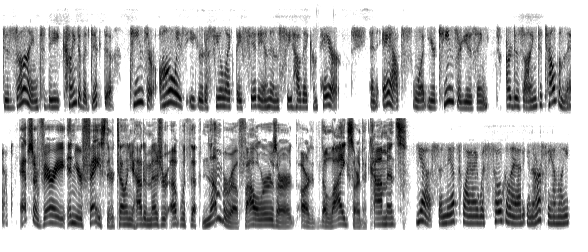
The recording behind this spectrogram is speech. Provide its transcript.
designed to be kind of addictive. Teens are always eager to feel like they fit in and see how they compare and apps, what your teens are using, are designed to tell them that. Apps are very in your face. They're telling you how to measure up with the number of followers or, or the likes or the comments. Yes, and that's why I was so glad in our family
